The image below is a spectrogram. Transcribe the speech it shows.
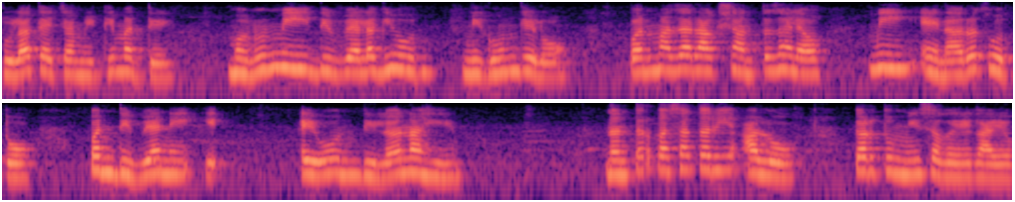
तुला त्याच्या मिठीमध्ये. म्हणून मी दिव्याला घेऊन निघून गेलो. पण माझा राग शांत झाल्यावर मी येणारच होतो पण दिव्याने येऊन दिलं नाही. नंतर कसा तरी आलो तर तुम्ही सगळे गायब.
